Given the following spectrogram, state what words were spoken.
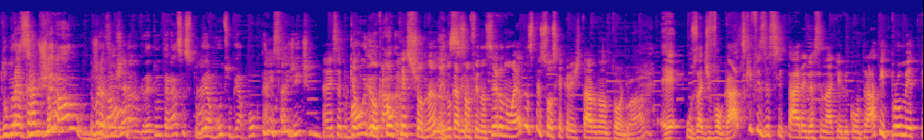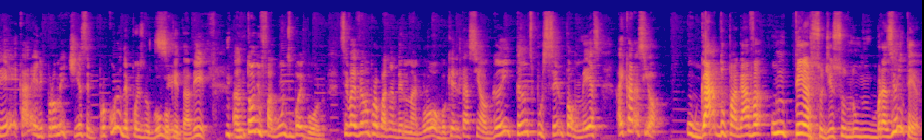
Do Brasil geral. do Brasil geral. Né? Daí tu não interessa se tu ganha muito, se tu ganha pouco, tem É muita aí. gente. É isso aí, porque eu, eu tô questionando a educação financeira, não é das pessoas que acreditaram no Antônio. Claro. é os advogados que fizeram citar ele assinar aquele contrato e prometer, cara, ele prometia, você procura depois no Google Sim. quem tá ali, Antônio Fagundes Boi Gordo. Você vai ver uma propaganda dele na Globo que ele tá assim, ó, ganhe tantos por cento ao mês. Aí, cara, assim, ó, o gado pagava um terço disso no Brasil inteiro.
